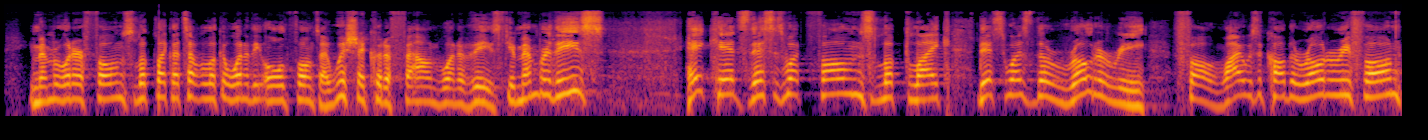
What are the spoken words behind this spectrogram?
You remember what our phones looked like? Let's have a look at one of the old phones. I wish I could have found one of these. Do you remember these? Hey kids, this is what phones looked like. This was the rotary phone. Why was it called the rotary phone?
